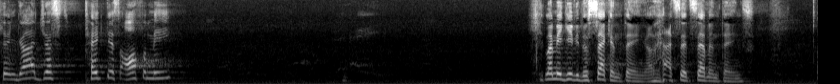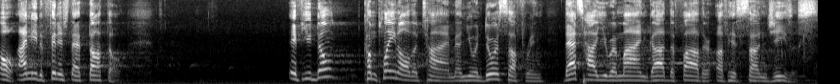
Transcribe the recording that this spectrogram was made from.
Can God just take this off of me? Let me give you the second thing. I said seven things. Oh, I need to finish that thought though. If you don't complain all the time and you endure suffering, that's how you remind God the Father of his son Jesus.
